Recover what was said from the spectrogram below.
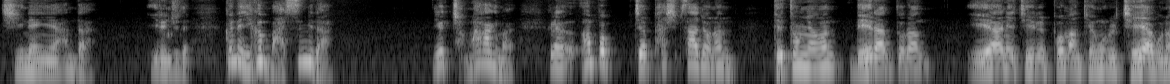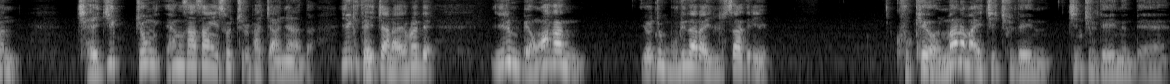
진행해야 한다 이런 주제. 근데 이건 맞습니다. 이건 정확하게 맞. 그래 헌법 제 84조는 대통령은 내란 또는 예안의 죄를 범한 경우를 제외하고는 재직 중 형사상의 소추를 받지 아니한다. 이렇게 돼 있잖아요. 그런데 이런 명확한 요즘 우리나라 일사들이 국회에 얼마나 많이 지출돼 있, 진출돼 있는데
